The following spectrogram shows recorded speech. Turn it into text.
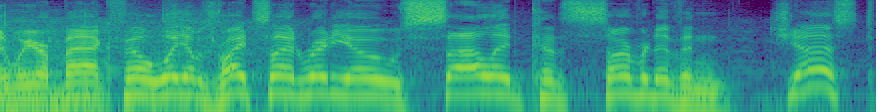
And we are back. Phil Williams, Right Side Radio, solid, conservative, and just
